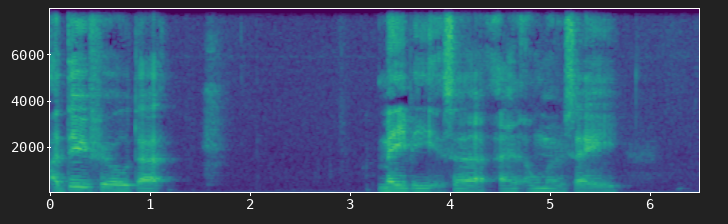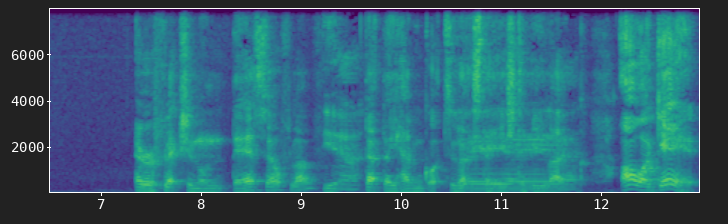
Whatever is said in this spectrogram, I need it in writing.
I do feel that maybe it's a, a almost a a reflection on their self love Yeah. that they haven't got to that Yeah, stage yeah, to be like, oh, I get it.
